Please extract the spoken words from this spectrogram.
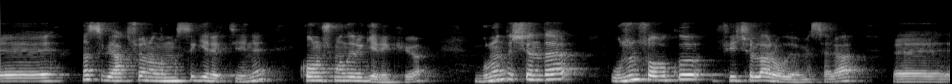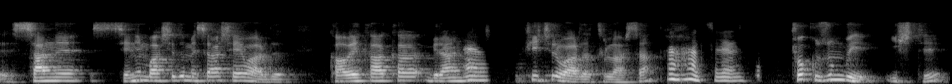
e, nasıl bir aksiyon alınması gerektiğini konuşmaları gerekiyor. Bunun dışında uzun soluklu feature'lar oluyor mesela. E, senle senin başladığın mesela şey vardı. KVKK brand evet. Feature vardı hatırlarsan. Hatırlıyorum. Çok uzun bir işti.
